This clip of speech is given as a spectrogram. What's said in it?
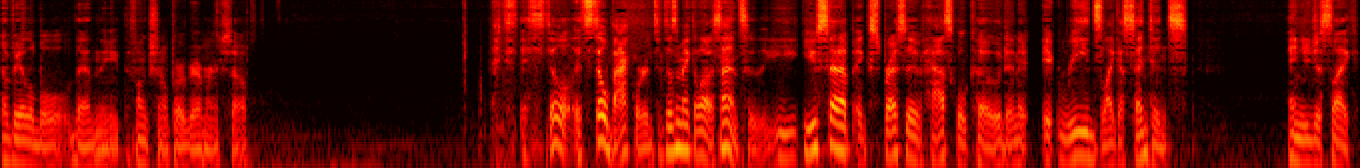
available than the, the functional programmers. So it's, it's, still it's still backwards. It doesn't make a lot of sense. You, you set up expressive Haskell code, and it, it reads like a sentence, and you just like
